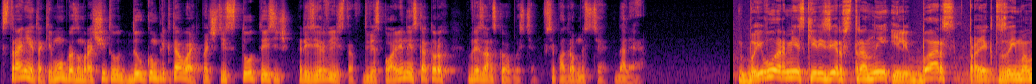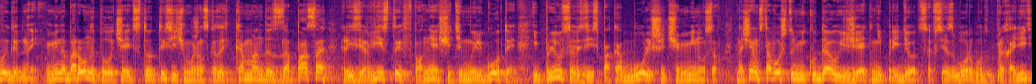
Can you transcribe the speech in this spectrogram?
В стране таким образом рассчитывают доукомплектовать почти 100 тысяч резервистов, две с половиной из которых в Рязанской области. Все подробности далее. Боевой армейский резерв страны или БАРС – проект взаимовыгодный. Минобороны получает 100 тысяч, можно сказать, команда с запаса, резервисты – вполне ощутимые льготы. И плюсов здесь пока больше, чем минусов. Начнем с того, что никуда уезжать не придется. Все сборы будут проходить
